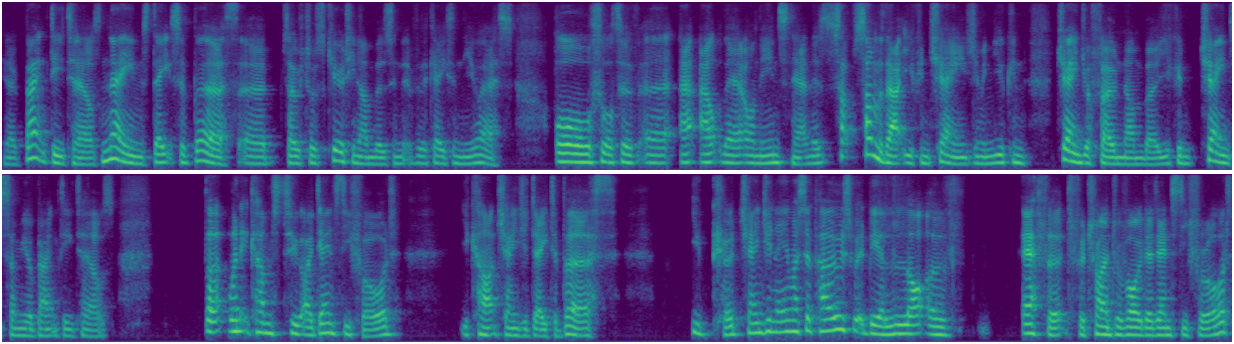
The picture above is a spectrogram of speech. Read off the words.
you know, bank details, names, dates of birth, uh, social security numbers, in, for the case in the US, all sort of uh, out there on the internet. And there's some, some of that you can change. I mean, you can change your phone number, you can change some of your bank details. But when it comes to identity fraud, you can't change your date of birth. You could change your name, I suppose, but it'd be a lot of effort for trying to avoid identity fraud.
